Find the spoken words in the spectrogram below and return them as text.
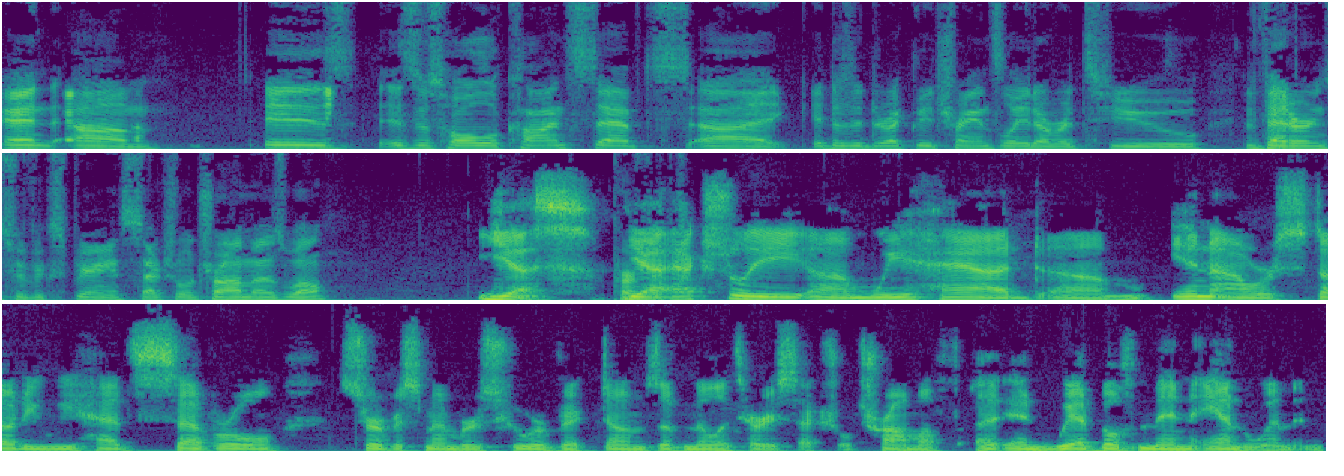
and um, is is this whole concept uh, does it directly translate over to veterans who've experienced sexual trauma as well? Yes. Perfect. Yeah, actually, um, we had um, in our study we had several service members who were victims of military sexual trauma, uh, and we had both men and women.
